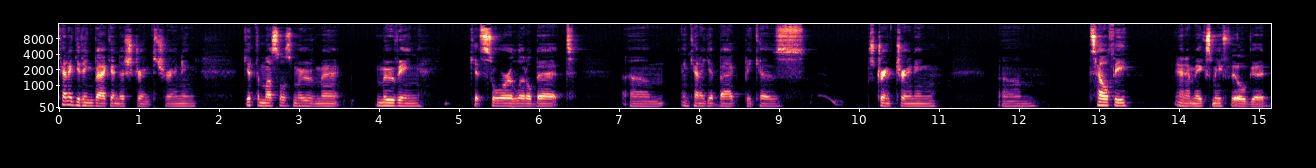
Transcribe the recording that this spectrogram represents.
Kind of getting back into strength training, get the muscles movement moving, get sore a little bit, um, and kind of get back because strength training um, it's healthy and it makes me feel good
